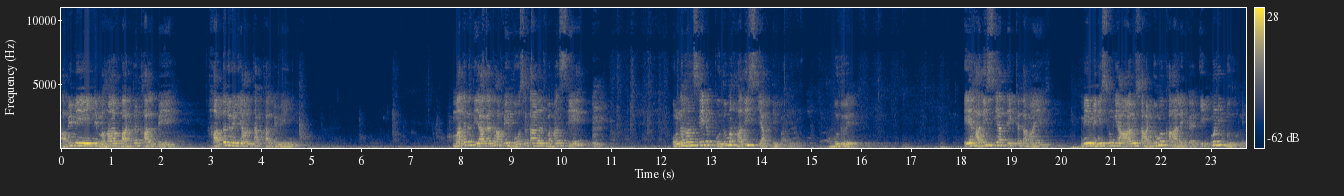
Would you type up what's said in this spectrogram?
අපි මේ ඉන්න මහා බඩ්ඩ කල්පයේ හතරවෙනි අන්තක් කල්ප මේ ඉන්න. මතක තියාගන්න අපේ බෝසතාණන් වහන්සේ උන්වහන්සේට පුදුම හදිස්යක් තිබයි බුදුවේ. ඒ හදිස්සියත් එක්ක තමයි මේ මිනිස්සුන්ගේ ආවිශ අඩුම කාලෙක ඉක්මනින් බුදුනේ.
